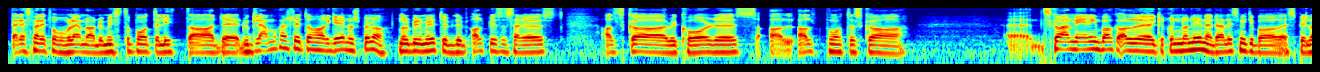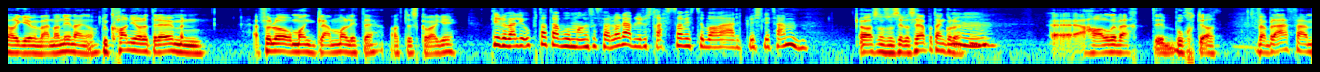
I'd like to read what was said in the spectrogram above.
det er det som er litt på problemet. da. Du mister på en måte litt av det Du glemmer kanskje litt å ha det gøy når du spiller. Når du begynner med YouTube, det, Alt blir så seriøst. Alt skal recordes. Alt, alt på en måte skal eh, Det skal være en mening bak alle grunnene dine. Det er liksom ikke bare spille og ha det gøy med vennene dine lenger. Du kan gjøre det til det òg, men jeg føler man glemmer litt det. At det skal være gøy. Blir du veldig opptatt av hvor mange som følger deg? Blir du stressa hvis det bare er plutselig fem? Ja, Sånn som sitter og ser på, tenker du? Mm. Jeg har aldri vært borti at det er fem,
